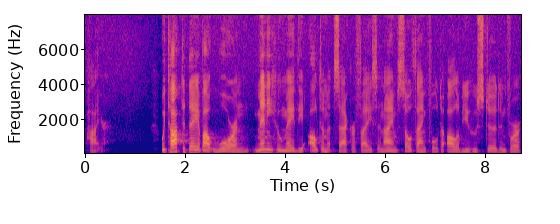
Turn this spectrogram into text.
higher? We talked today about war and many who made the ultimate sacrifice, and I am so thankful to all of you who stood and for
